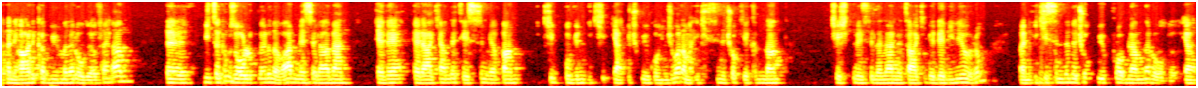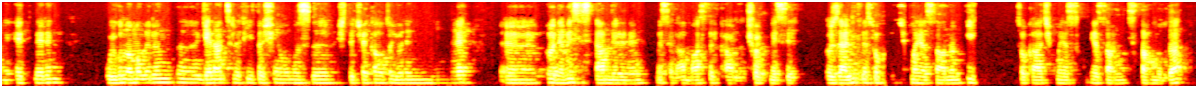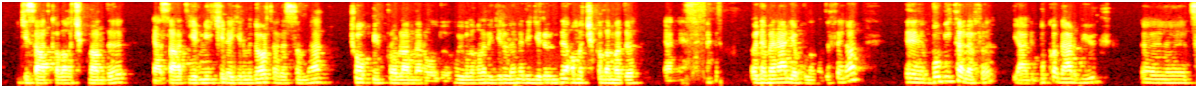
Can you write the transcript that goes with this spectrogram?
hani harika büyümeler oluyor falan e, bir takım zorlukları da var. Mesela ben eve perakende teslim yapan iki bugün iki yani üç büyük oyuncu var ama ikisini çok yakından çeşitli vesilelerle takip edebiliyorum. Hani ikisinde de çok büyük problemler oldu. Yani etlerin uygulamaların e, gelen trafiği taşıyamaması, işte checkout'a yöneliminde e, ödeme sistemlerinin mesela Mastercard'ın çökmesi, özellikle sokağa çıkma yasağının ilk sokağa çıkma yasağının İstanbul'da 2 saat kala açıklandığı, yani saat 22 ile 24 arasında çok büyük problemler oldu. Uygulamalara girilemedi, girildi ama çıkılamadı. Yani ödemeler yapılamadı falan. E, bu bir tarafı. Yani bu kadar büyük e,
